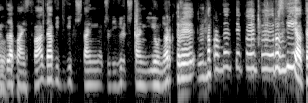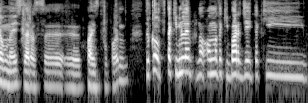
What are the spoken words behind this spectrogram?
y, No. dla Państwa. Dawid Wilczstein, czyli Wilczstein Junior, który naprawdę jakby y, rozwija tę myśl, zaraz y, y, Państwu powiem. Tylko w takim, le- no, on ma taki bardziej taki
